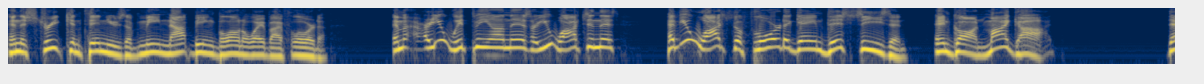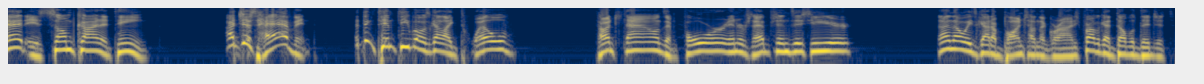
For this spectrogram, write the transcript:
And the streak continues of me not being blown away by Florida. Am I, are you with me on this? Are you watching this? Have you watched a Florida game this season and gone, my God, that is some kind of team? I just haven't. I think Tim Tebow's got like 12 touchdowns and four interceptions this year. I know he's got a bunch on the ground. He's probably got double digits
